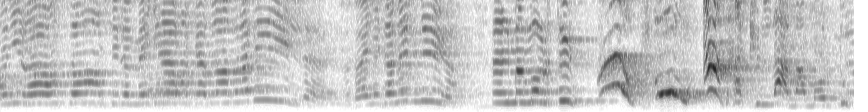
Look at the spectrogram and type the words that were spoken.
On ira ensemble chez le meilleur encadreur de la ville. Ah bah, il n'est jamais venu. Elle m'a mordu. Oh, oh, un Dracula m'a mordu.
